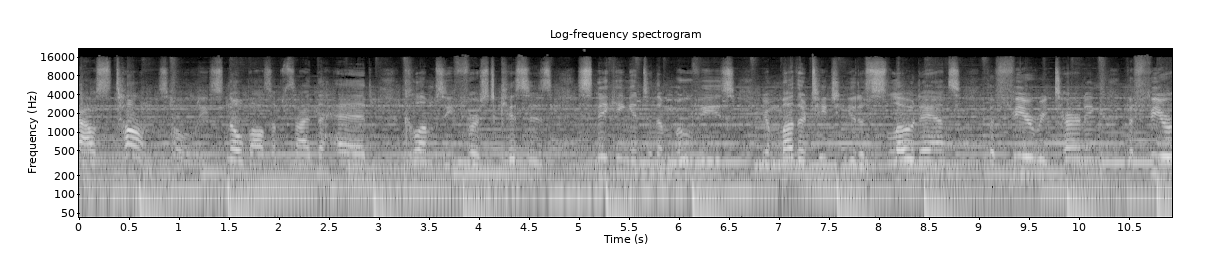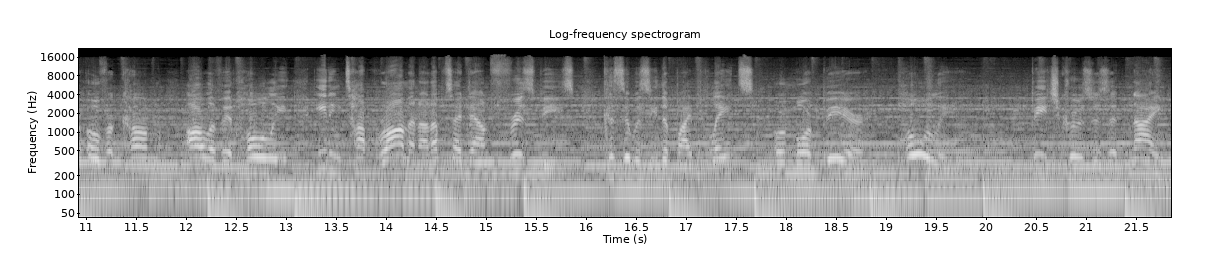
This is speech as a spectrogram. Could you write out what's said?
cows' tongues holy, snowballs upside the head, clumsy first kisses, sneaking into the movies, your mother teaching you to slow dance, the fear returning, the fear overcome, all of it holy, eating top ramen on upside down frisbees, cause it was either by plates or more beer, holy, beach cruises at night,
